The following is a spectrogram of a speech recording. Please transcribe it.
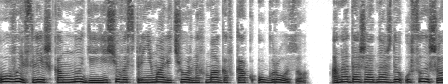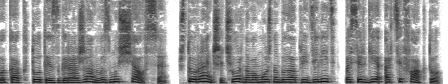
Увы, слишком многие еще воспринимали черных магов как угрозу. Она даже однажды услышала, как кто-то из горожан возмущался, что раньше черного можно было определить по серге-артефакту,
